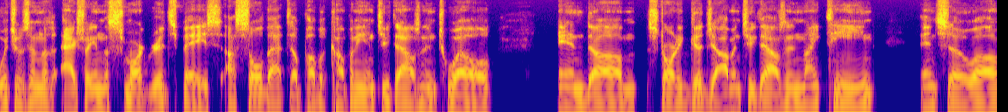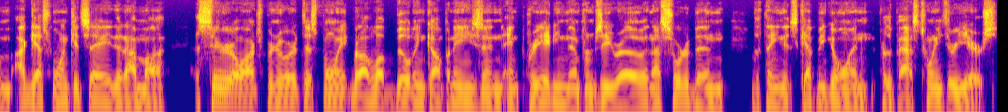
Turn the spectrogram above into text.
which was in the actually in the smart grid space. I sold that to a public company in 2012 and um, started GoodJob in 2019. And so um, I guess one could say that I'm a, a, serial entrepreneur at this point, but I love building companies and, and creating them from zero. And that's sort of been the thing that's kept me going for the past 23 years.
